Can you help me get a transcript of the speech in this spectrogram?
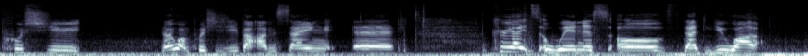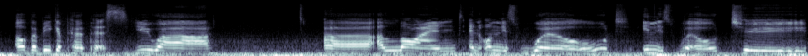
push you. No one pushes you, but I'm saying uh, creates awareness of that you are of a bigger purpose. You are uh, aligned and on this world, in this world, to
